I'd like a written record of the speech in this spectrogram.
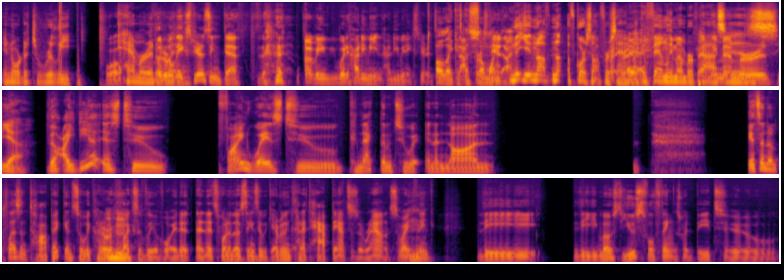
in order to really well, hammer it literally away? experiencing death. I mean, what, how do you mean? How do you mean experience? Oh, like, Not someone firsthand, died. No, yeah, not, not, of course not firsthand. right, Like a family member Family passes. members. Yeah. the idea is to find ways to connect them to it in a non it's an unpleasant topic and so we kind of Mhm. reflexively avoid it and it's one of those things that we, everyone kind of tap dances around so i Mhm. think the the most useful things would be to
